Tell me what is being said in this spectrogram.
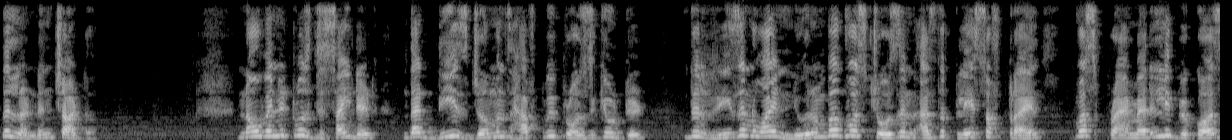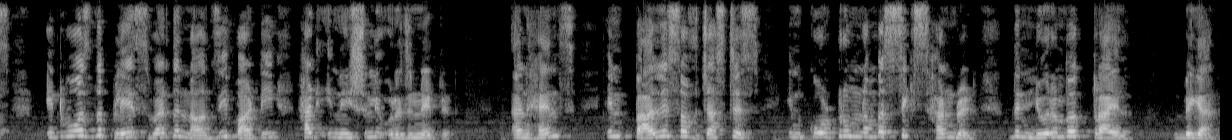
the London Charter. Now when it was decided that these Germans have to be prosecuted the reason why Nuremberg was chosen as the place of trial was primarily because it was the place where the Nazi party had initially originated and hence in Palace of Justice in courtroom number 600 the Nuremberg trial began.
